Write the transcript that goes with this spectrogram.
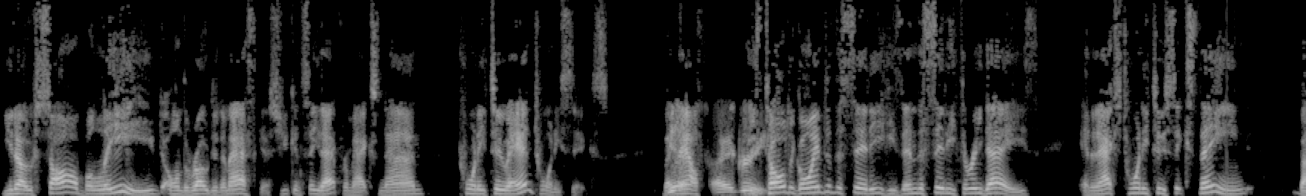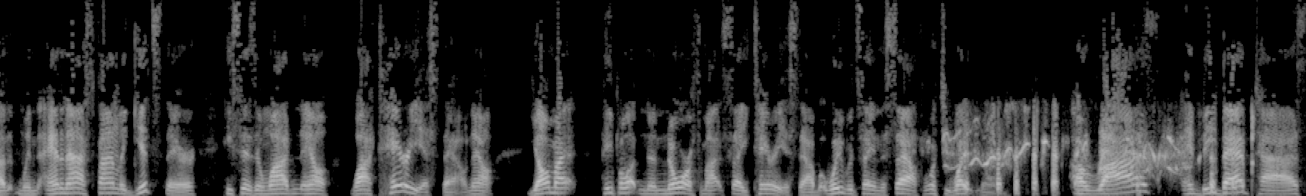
You know, Saul believed on the road to Damascus. You can see that from Acts nine, twenty two, and twenty six. But yes, now I agree. He's told to go into the city. He's in the city three days. And in Acts twenty two sixteen, by the, when Ananias finally gets there, he says, and why now, why tarriest thou? Now, y'all might, people up in the north might say tarriest thou, but we would say in the south, what you waiting on? Arise and be baptized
